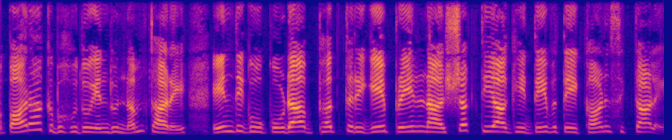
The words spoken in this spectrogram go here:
ಪಾರಾಗಬಹುದು ಎಂದು ನಂಬ್ತಾರೆ. ಎಂದಿಗೂ ಕೂಡ ಭಕ್ತರಿಗೆ ಪ್ರೇರಣಾ ಶಕ್ತಿಯಾಗಿ ದೇವತೆ ಕಾಣಸಿಗ್ತಾಳೆ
